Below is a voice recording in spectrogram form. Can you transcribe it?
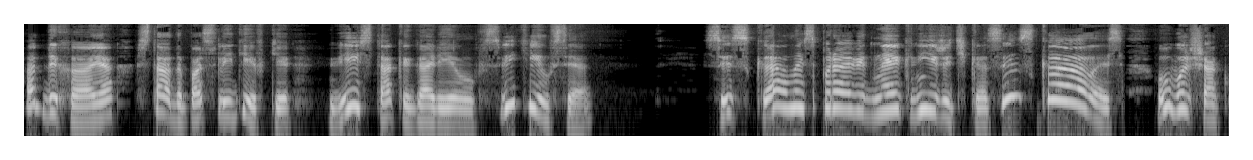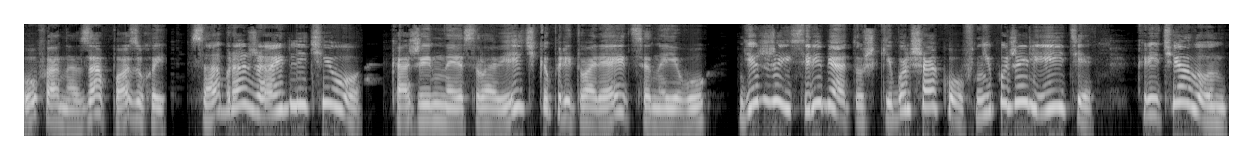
Отдыхая, стадо пасли девки, весь так и горел, светился. Сыскалась праведная книжечка, сыскалась. У большаков она за пазухой, соображай для чего. Кожинное словечко притворяется наяву, «Держись, ребятушки, Большаков, не пожалеете!» — кричал он,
